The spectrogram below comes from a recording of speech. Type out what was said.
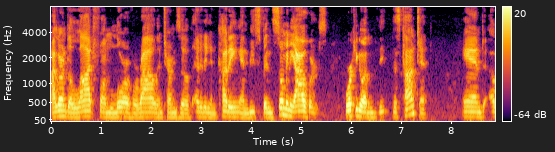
I learned a lot from Laura Varal in terms of editing and cutting, and we spend so many hours working on the, this content. And uh,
